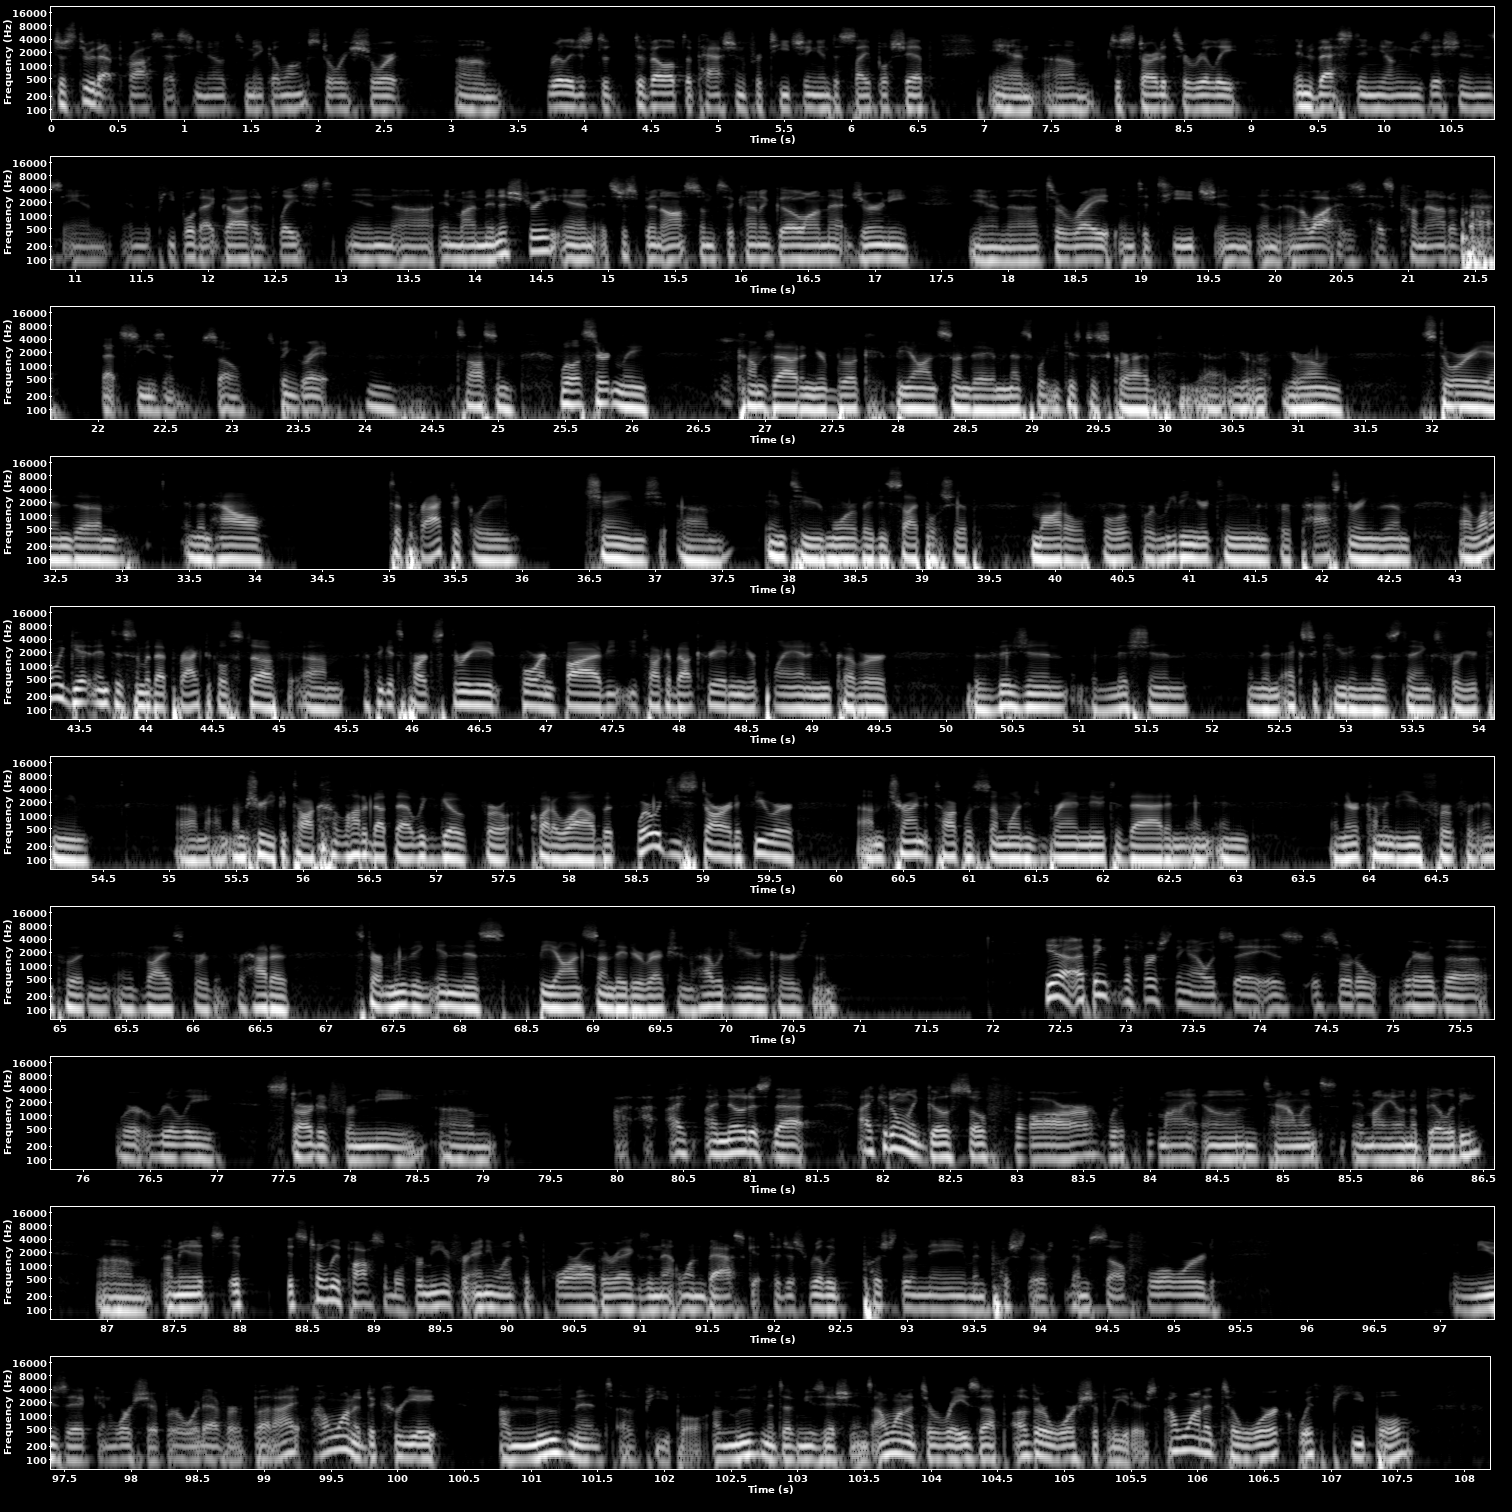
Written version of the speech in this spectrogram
just through that process, you know, to make a long story short, um, really just developed a passion for teaching and discipleship and um, just started to really invest in young musicians and, and the people that God had placed in, uh, in my ministry. And it's just been awesome to kind of go on that journey and uh, to write and to teach. And, and, and a lot has, has come out of that, that season. So it's been great. Mm, it's awesome. Well, it certainly comes out in your book Beyond Sunday. I mean, that's what you just described, uh, your, your own story and, um, and then how to practically change um, into more of a discipleship model for, for leading your team and for pastoring them. Uh, why don't we get into some of that practical stuff? Um, I think it's parts three, four, and five. You, you, talk about creating your plan and you cover the vision, the mission, and then executing those things for your team. Um, I'm, I'm, sure you could talk a lot about that. We could go for quite a while, but where would you start if you were um, trying to talk with someone who's brand new to that and, and, and and they're coming to you for, for input and, and advice for the, for how to start moving in this beyond Sunday direction, how would you encourage them? Yeah, I think the first thing I would say is is sort of where the where it really started for me. Um, I, I, I noticed that I could only go so far with my own talent and my own ability. Um, I mean, it's it's it's totally possible for me or for anyone to pour all their eggs in that one basket to just really push their name and push their themselves forward in music and worship or whatever. But i i wanted to create a movement of people a movement of musicians. I wanted to raise up other worship leaders. I wanted to work with people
